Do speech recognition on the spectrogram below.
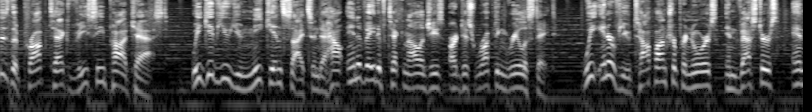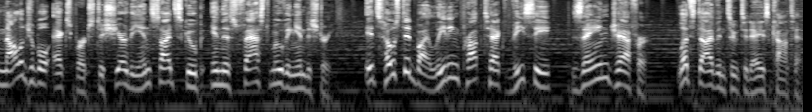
is the PropTech VC Podcast. We give you unique insights into how innovative technologies are disrupting real estate. We interview top entrepreneurs, investors, and knowledgeable experts to share the inside scoop in this fast moving industry. It's hosted by leading PropTech VC Zain Jaffer. Let's dive into today's content.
